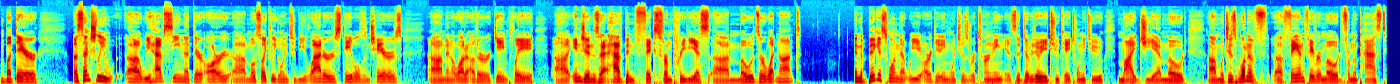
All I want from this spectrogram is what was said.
but they're essentially, uh, we have seen that there are uh, most likely going to be ladders, tables, and chairs, um, and a lot of other gameplay. Uh, engines that have been fixed from previous uh, modes or whatnot. And the biggest one that we are getting, which is returning, is the WWE 2K22 My GM mode, um, which is one of a fan favorite mode from the past,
